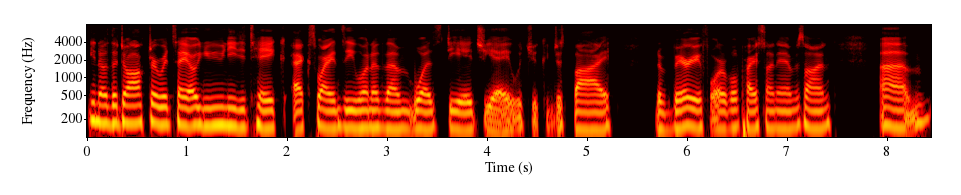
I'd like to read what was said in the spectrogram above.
you know, the doctor would say, "Oh, you need to take X, Y, and Z." One of them was DHEA, which you can just buy at a very affordable price on Amazon. Um,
